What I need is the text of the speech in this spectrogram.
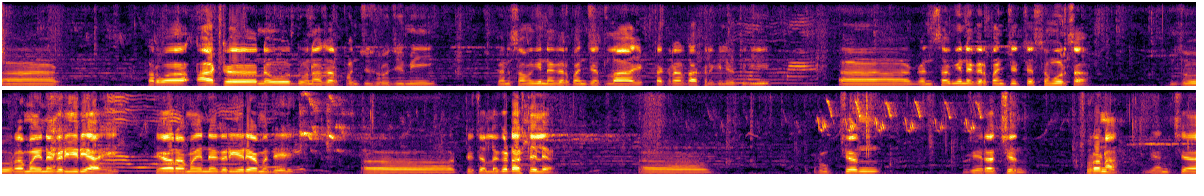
अ, परवा आठ नऊ दोन हजार पंचवीस रोजी मी घनसावंगी नगरपंचायतला एक तक्रार दाखल केली होती की अ, घनसावंगी नगरपंचायतच्या समोरचा जो रामायनगर एरिया आहे त्या रामायनगर एरियामध्ये अ, त्याच्या लगट असलेल्या रूपचंद जयराजचंद सुराणा यांच्या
